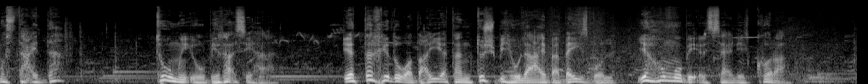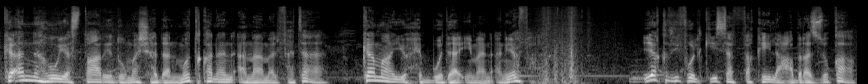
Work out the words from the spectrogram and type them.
مستعدة؟ تومئ برأسها. يتخذ وضعية تشبه لاعب بيسبول يهم بإرسال الكرة. كأنه يستعرض مشهدا متقنا أمام الفتاة. كما يحب دائما أن يفعل. يقذف الكيس الثقيل عبر الزقاق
